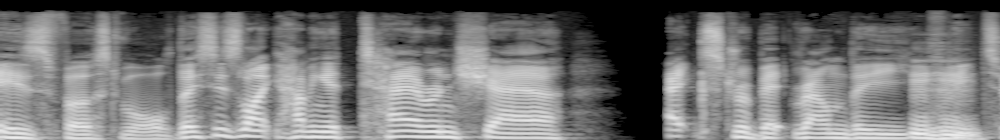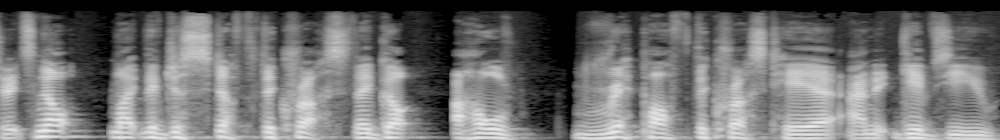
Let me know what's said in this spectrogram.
is, first of all. This is like having a tear and share extra bit round the mm-hmm. pizza. It's not like they've just stuffed the crust. They've got a whole rip off the crust here, and it gives you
